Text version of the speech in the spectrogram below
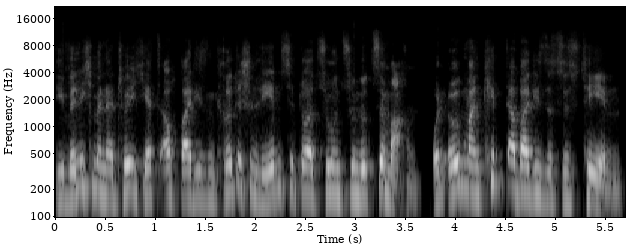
die will ich mir natürlich jetzt auch bei diesen kritischen Lebenssituationen zunutze machen. Und irgendwann kippt aber dieses System.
